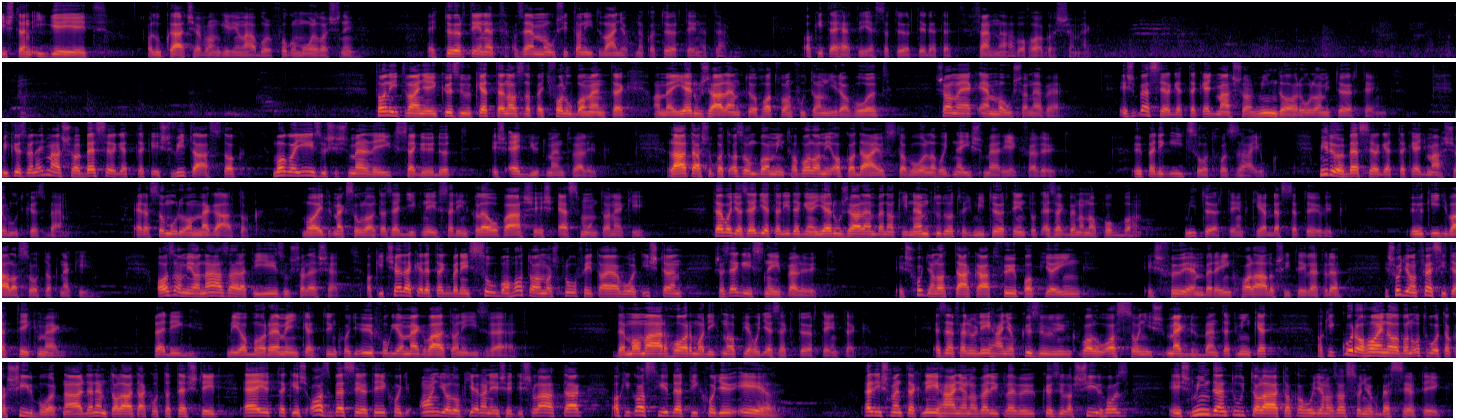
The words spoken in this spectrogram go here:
Isten igéjét a Lukács evangéliumából fogom olvasni. Egy történet, az Emmausi tanítványoknak a története. Aki teheti ezt a történetet, fennállva hallgassa meg. Tanítványai közül ketten aznap egy faluba mentek, amely Jeruzsálemtől 60 futamnyira volt, és amelyek Emmausa neve. És beszélgettek egymással mindarról, ami történt. Miközben egymással beszélgettek és vitáztak, maga Jézus is melléjük szegődött, és együtt ment velük. Látásukat azonban, mintha valami akadályozta volna, hogy ne ismerjék fel őt. Ő pedig így szólt hozzájuk. Miről beszélgettek egymással útközben? Erre szomorúan megálltak. Majd megszólalt az egyik név szerint Kleopás, és ezt mondta neki. Te vagy az egyetlen idegen Jeruzsálemben, aki nem tudod, hogy mi történt ott ezekben a napokban. Mi történt? kérdezte tőlük. Ők így válaszoltak neki. Az, ami a názáreti Jézussal esett, aki cselekedetekben és szóban hatalmas profétája volt Isten és az egész nép előtt. És hogyan adták át főpapjaink és főembereink halálos ítéletre, és hogyan feszítették meg. Pedig mi abban reménykedtünk, hogy ő fogja megváltani Izraelt. De ma már harmadik napja, hogy ezek történtek. Ezen felül néhányak közülünk való asszony is megdöbbentett minket, akik kora hajnalban ott voltak a sírboltnál, de nem találták ott a testét, eljöttek és azt beszélték, hogy angyalok jelenését is látták, akik azt hirdették, hogy ő él. El is mentek néhányan a velük levők közül a sírhoz, és mindent úgy találtak, ahogyan az asszonyok beszélték.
